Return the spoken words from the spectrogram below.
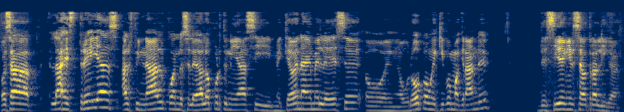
O sea, las estrellas al final, cuando se le da la oportunidad, si me quedo en la MLS o en Europa, un equipo más grande, deciden irse a otra liga.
